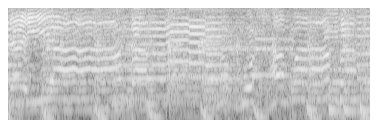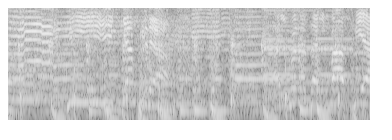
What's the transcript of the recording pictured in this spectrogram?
ديامة أبو حمامة. في جبرة. البلد ما فيها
